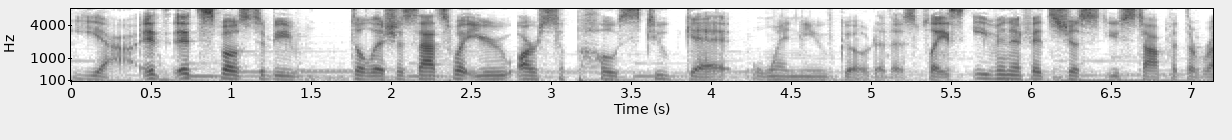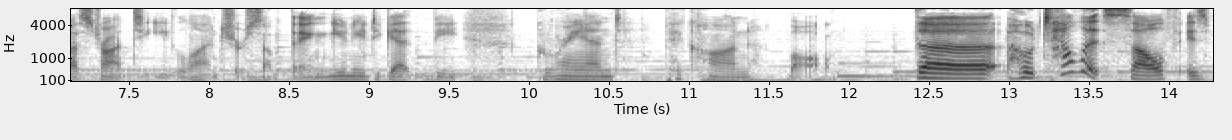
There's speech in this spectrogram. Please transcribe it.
Yeah, it, it's supposed to be delicious. That's what you are supposed to get when you go to this place. Even if it's just you stop at the restaurant to eat lunch or something, you need to get the Grand Pecan Ball. The hotel itself is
